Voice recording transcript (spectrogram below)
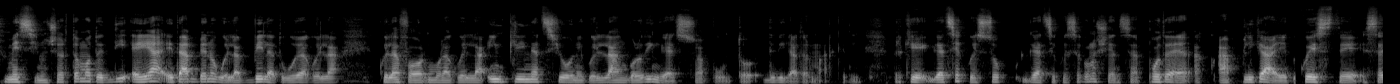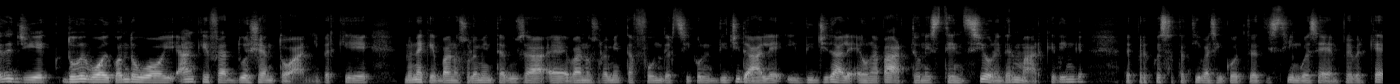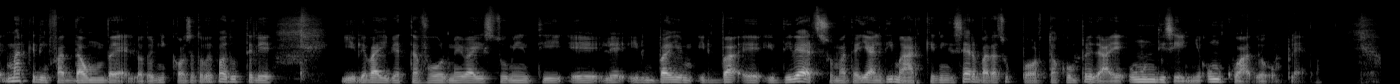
messi in un certo modo di, ed abbiano quella velatura, quella, quella formula, quella inclinazione, quell'angolo d'ingresso appunto dedicato al marketing. Perché grazie a questo, grazie a questa conoscenza, potrai applicare queste strategie dove vuoi, quando vuoi, anche fra 200 anni, perché non è che vanno solamente ad usare, eh, vanno solamente a fondersi con il digitale, il digitale è una parte, un'estensione del marketing e per questo Attiva si contraddistingue sempre perché marketing fa da ombrello ad ogni cosa dove poi tutte le le varie piattaforme, i vari strumenti e le, il, il, il, il, diverso materiale di marketing serva da supporto a completare un disegno, un quadro completo.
